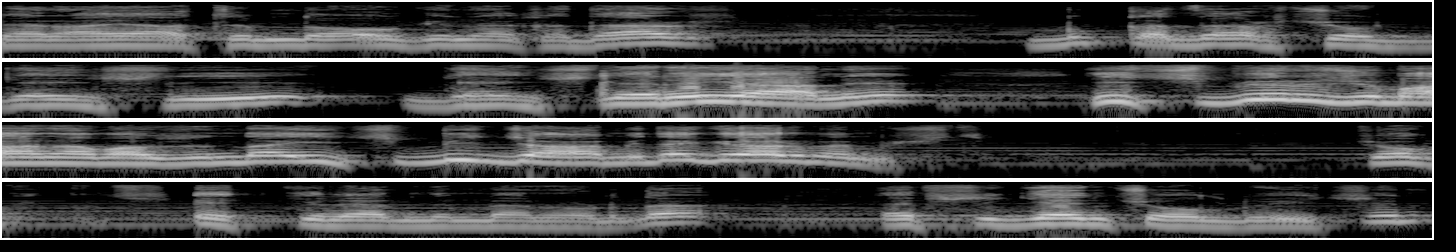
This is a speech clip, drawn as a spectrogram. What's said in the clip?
Ben hayatımda o güne kadar bu kadar çok gençliği, gençleri yani hiçbir cuma namazında, hiçbir camide görmemiştim. Çok etkilendim ben orada. Hepsi genç olduğu için.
